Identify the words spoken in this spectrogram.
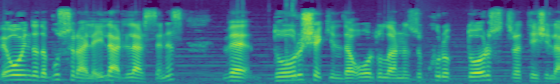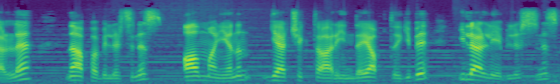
Ve oyunda da bu sırayla ilerlerseniz ve doğru şekilde ordularınızı kurup doğru stratejilerle ne yapabilirsiniz? Almanya'nın gerçek tarihinde yaptığı gibi ilerleyebilirsiniz.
